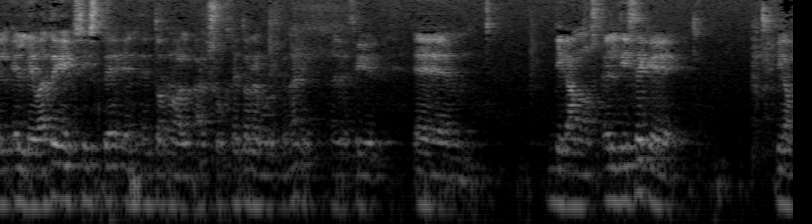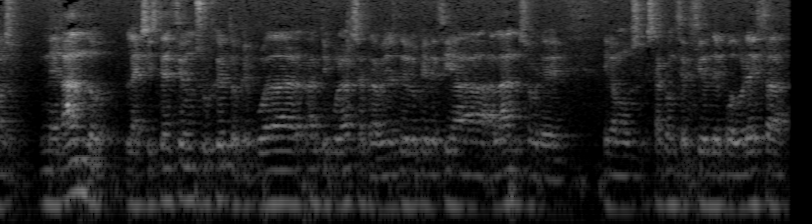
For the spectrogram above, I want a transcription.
el, el debate que existe en, en torno al, al sujeto revolucionario. Es decir, eh, digamos, él dice que, digamos, negando la existencia de un sujeto que pueda articularse a través de lo que decía Alan sobre, digamos, esa concepción de pobreza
